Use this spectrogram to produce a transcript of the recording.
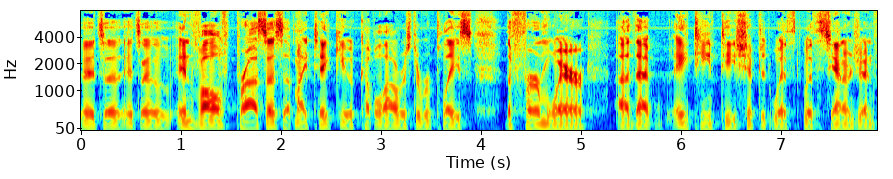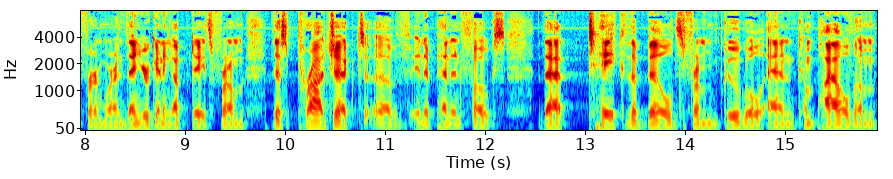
it's a it's a involved process that might take you a couple hours to replace the firmware uh, that AT&T shipped it with with Cyanogen firmware, and then you're getting updates from this project of independent folks that take the builds from Google and compile them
